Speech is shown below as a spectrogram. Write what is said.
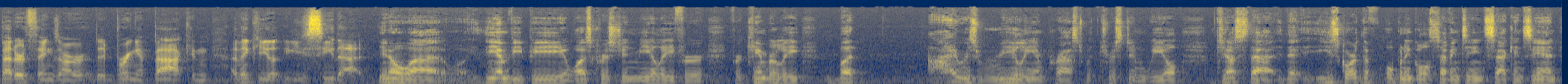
better things are, they bring it back, and I think you you see that. You know, uh, the MVP was Christian Mealy for for kimberley but I was really impressed with Tristan Wheel. Just that, that, he scored the opening goal 17 seconds in,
